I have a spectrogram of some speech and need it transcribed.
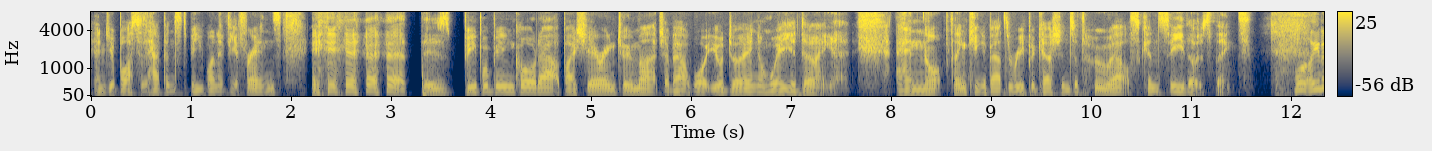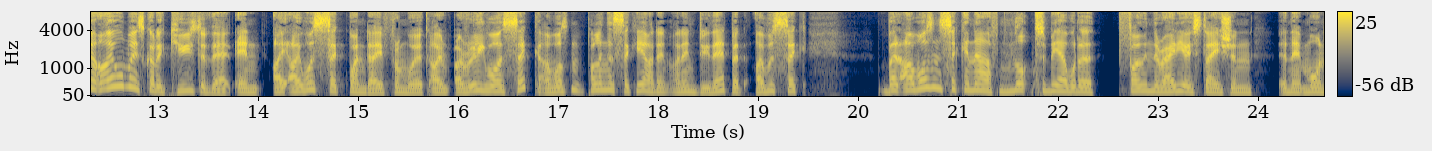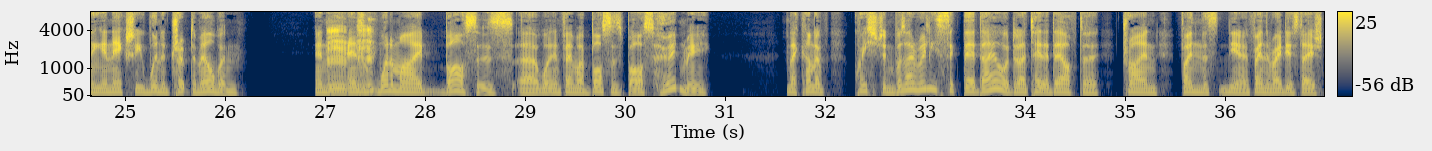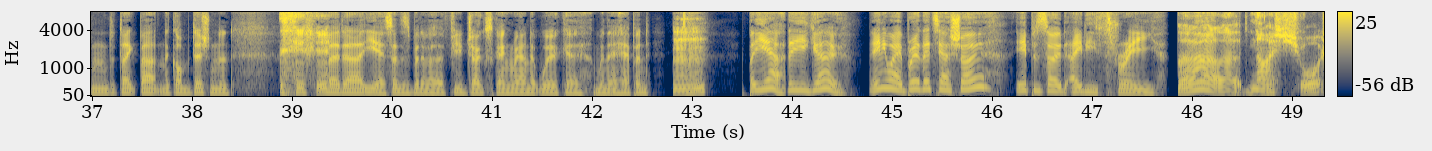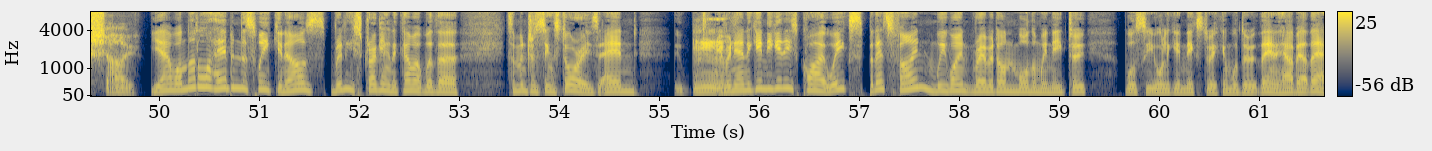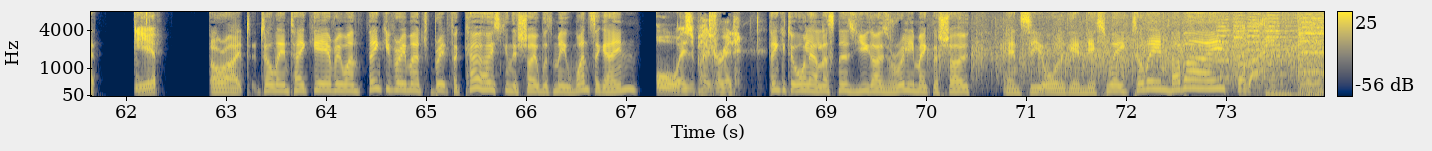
and your boss happens to be one of your friends. There's people being caught out by sharing too much about what you're doing and where you're doing it, and not thinking about the repercussions of who else can see those things. Well, you know, I almost got accused of that, and I, I was sick one day from work. I, I really was sick. I wasn't pulling a sickie. I don't I didn't do that, but I was sick. But I wasn't sick enough not to be able to phone the radio station in that morning and actually win a trip to Melbourne. And and Mhm. one of my bosses, uh, in fact, my boss's boss, heard me. And they kind of questioned, was I really sick that day, or did I take the day off to try and phone this, you know, phone the radio station to take part in the competition? And but uh, yeah, so there's a bit of a few jokes going around at work uh, when that happened. hmm But yeah, there you go. Anyway, Brett, that's our show, episode 83. Ah, nice short show. Yeah, well, not a lot happened this week, you know. I was really struggling to come up with uh, some interesting stories. And Mm. every now and again, you get these quiet weeks, but that's fine. We won't rabbit on more than we need to. We'll see you all again next week and we'll do it then. How about that? Yep. All right. Till then, take care, everyone. Thank you very much, Brett, for co hosting the show with me once again. Always a pleasure, Ed. Thank you to all our listeners. You guys really make the show. And see you all again next week. Till then, bye bye. Bye bye.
